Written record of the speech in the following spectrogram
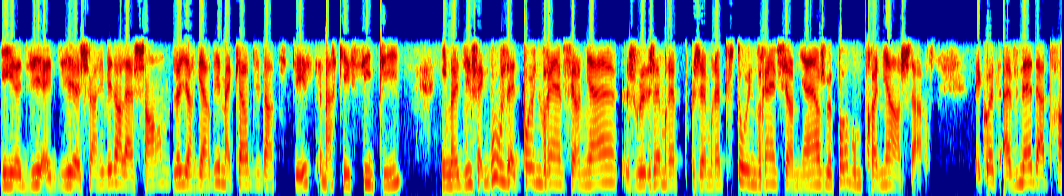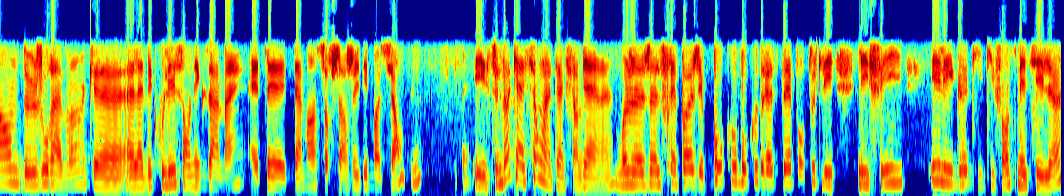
Il a dit, elle dit, je suis arrivée dans la chambre. Là, il a regardé ma carte d'identité. C'était marqué CP. Il m'a dit, fait que vous, vous n'êtes pas une vraie infirmière. J'aimerais, plutôt une vraie infirmière. Je veux pas que vous me preniez en charge. Écoute, elle venait d'apprendre deux jours avant qu'elle avait coulé son examen. Elle était évidemment surchargée d'émotions. Et c'est une vocation être infirmière. Hein. Moi, je ne le ferai pas. J'ai beaucoup, beaucoup de respect pour toutes les filles et les gars qui, font ce métier-là.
